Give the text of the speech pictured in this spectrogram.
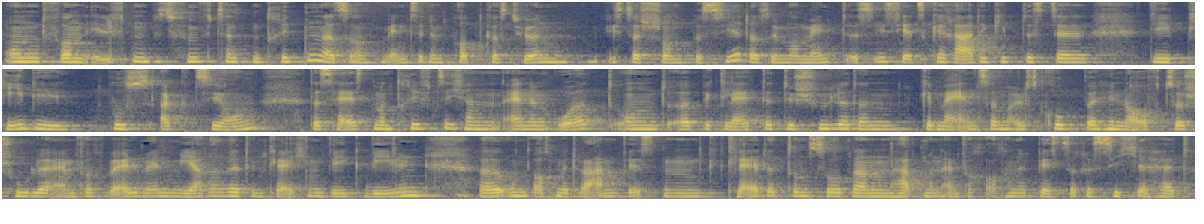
Und von 11. bis 15.3., also wenn Sie den Podcast hören, ist das schon passiert. Also im Moment, es ist jetzt gerade, gibt es die, die Pedi-Bus-Aktion. Das heißt, man trifft sich an einem Ort und äh, begleitet die Schüler dann gemeinsam als Gruppe hinauf zur Schule, einfach weil, wenn mehrere den gleichen Weg wählen äh, und auch mit Warnwesten gekleidet und so, dann hat man einfach auch eine bessere Sicherheit,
